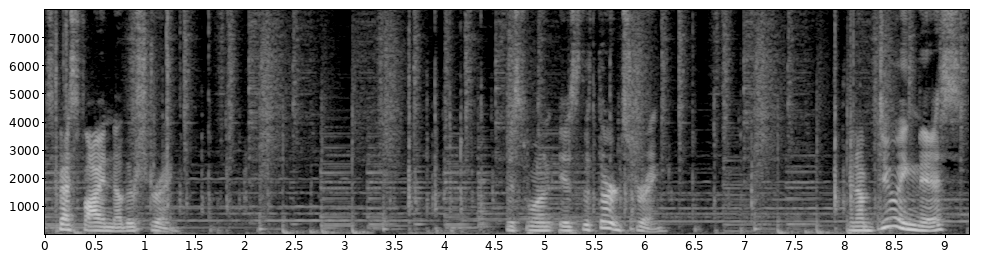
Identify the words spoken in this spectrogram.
specify another string. This one is the third string. And I'm doing this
